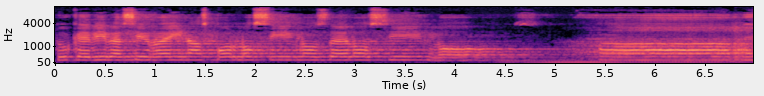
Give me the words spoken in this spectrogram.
Tú que vives y reinas por los siglos de los siglos. Amén.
